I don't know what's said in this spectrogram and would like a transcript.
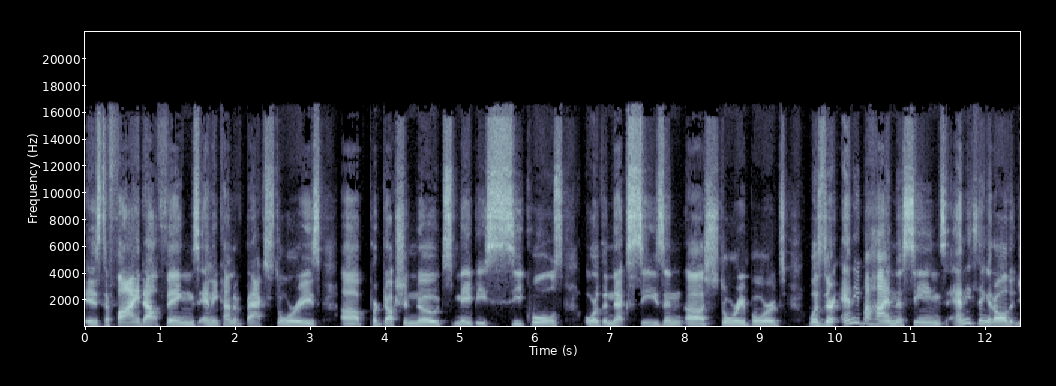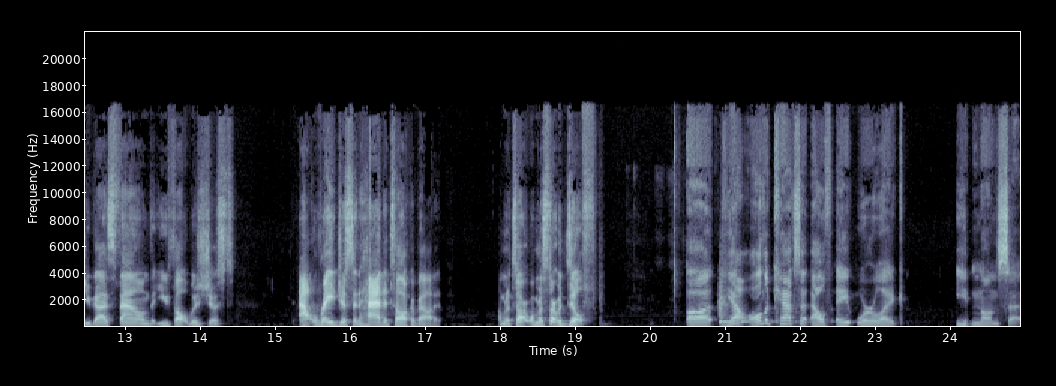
is to find out things, any kind of backstories, uh, production notes, maybe sequels or the next season uh, storyboards. Was there any behind the scenes, anything at all that you guys found that you thought was just outrageous and had to talk about it? I'm gonna start. I'm gonna start with Dilf. Uh, yeah, all the cats that Alf ate were like eaten on set.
